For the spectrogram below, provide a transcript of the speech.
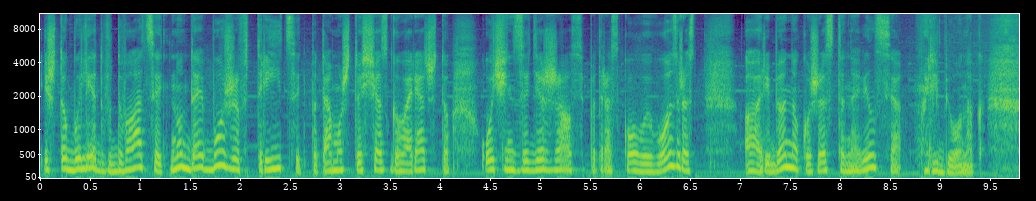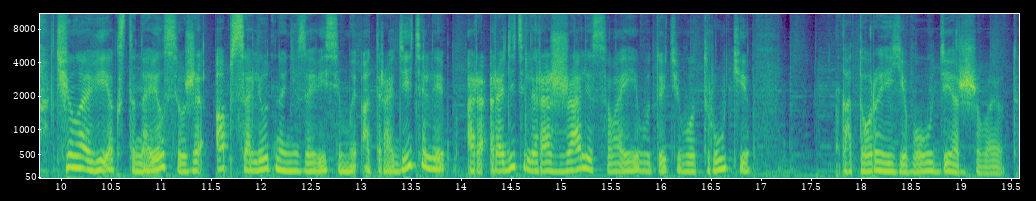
И чтобы лет в 20, ну дай боже, в 30, потому что сейчас говорят, что очень задержался подростковый возраст, а ребенок уже становился ребенок, человек становился уже абсолютно независимый от родителей. А родители разжали свои вот эти вот руки, которые его удерживают.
